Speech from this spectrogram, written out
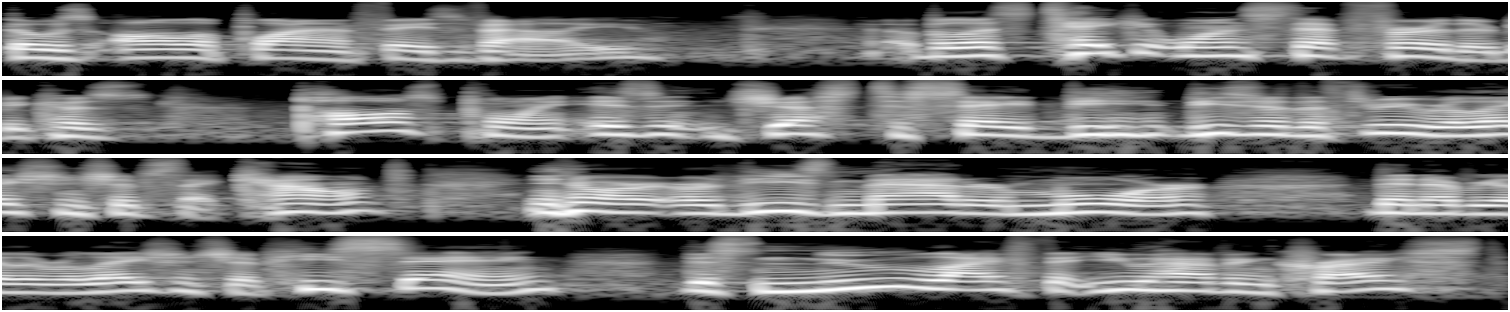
those all apply on face value. But let's take it one step further because Paul's point isn't just to say the, these are the three relationships that count, you know, or, or these matter more than every other relationship. He's saying this new life that you have in Christ,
